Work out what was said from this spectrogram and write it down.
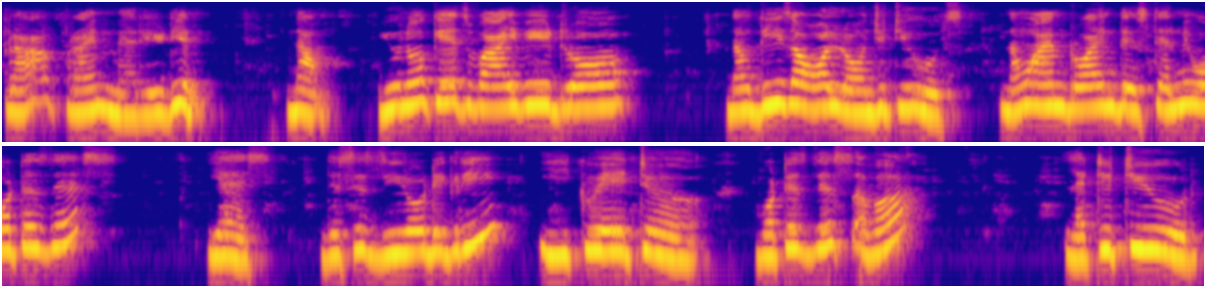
prime meridian. Now you know kids why we draw? Now these are all longitudes now i am drawing this tell me what is this yes this is 0 degree equator what is this our latitude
